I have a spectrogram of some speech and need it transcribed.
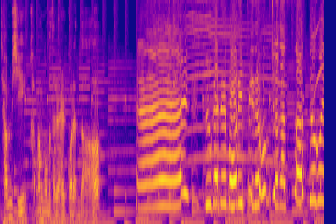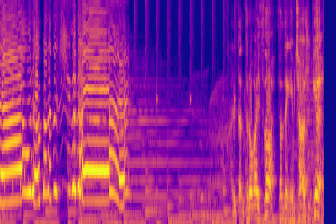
잠시 가방 검사를 할 거란다. 에이, 누가 내 머리핀을 훔쳐갔어? 누구야? 우리 엄마가 더 주시거든. 음, 일단 들어가 있어. 선생님이 찾아줄게.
